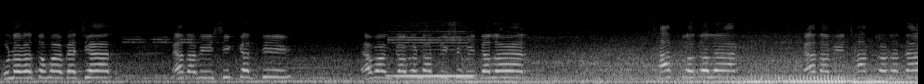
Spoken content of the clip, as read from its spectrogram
পনেরোতম ব্যাচের মেধাবী শিক্ষার্থী এবং জগন্নাথ বিশ্ববিদ্যালয়ের ছাত্র দলের মেধাবী ছাত্র নেতা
